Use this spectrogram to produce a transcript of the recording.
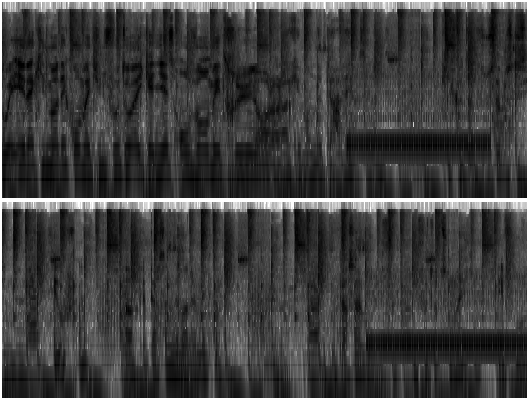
Oui, il y en a qui demandaient qu'on mette une photo avec Agnès. On va en mettre une. Oh là là, quel bande de pervers. C'est Tout ça parce que c'est une... c'est ouf. Hein Alors que personne ne demande jamais de photo. Personne a une photo une photo de son mec. C'est fou.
